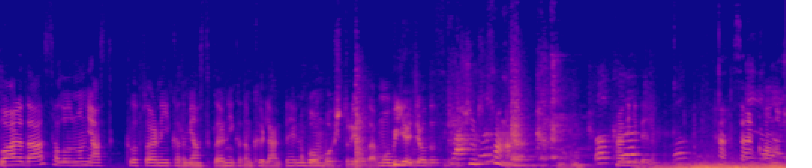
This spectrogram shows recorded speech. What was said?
Bu arada salonumun yastık kılıflarını yıkadım, yastıklarını yıkadım, kırlentlerini bomboş duruyor da. Mobilyacı odası gibi. Şunu tutsana. Hadi gidelim. Heh, sen konuş.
